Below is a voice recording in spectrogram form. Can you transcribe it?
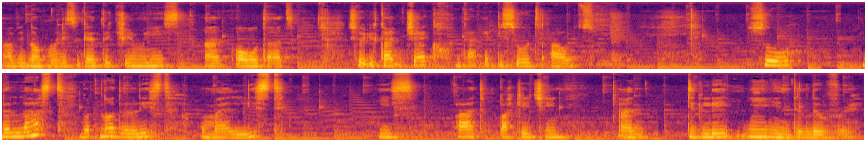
have enough money to get the trimmings and all that. So you can check that episode out. So the last but not the least on my list is part packaging and delaying in delivery.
